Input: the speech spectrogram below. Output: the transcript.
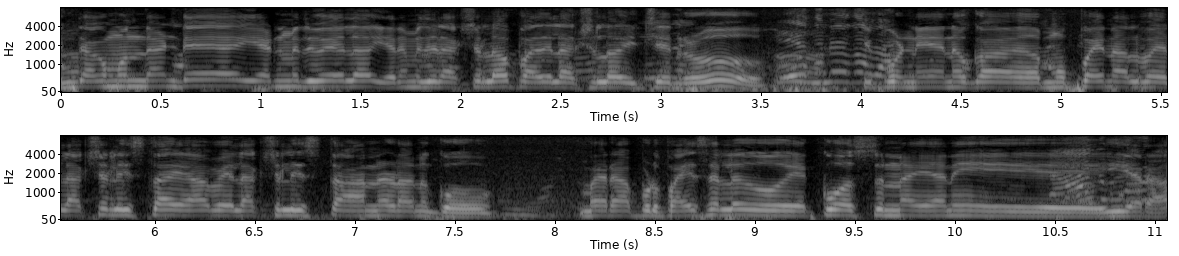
ఇంతకు ముందంటే ఎనిమిది వేల ఎనిమిది లక్షలు పది లక్షలు ఇచ్చిండ్రు. ఇప్పుడు నేను ఒక ముప్పై నలభై లక్షలు ఇస్తా యాభై లక్షలు ఇస్తా అన్నాడు అనుకో. మరి అప్పుడు పైసలు ఎక్కువ వస్తున్నాయి అని ఇయ్యరా?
